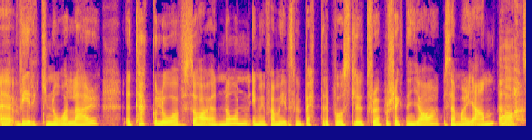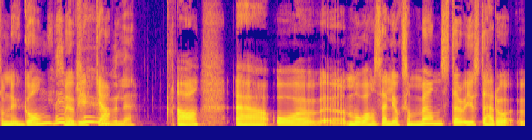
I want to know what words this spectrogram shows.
Eh, virknålar. Eh, tack och lov så har jag någon i min familj som är bättre på att slutföra projekt än jag. Marianne, Ja. som nu är igång Nej, med att virka. kul! Ja, eh, och eh, Moa hon säljer också mönster och just det här då eh,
